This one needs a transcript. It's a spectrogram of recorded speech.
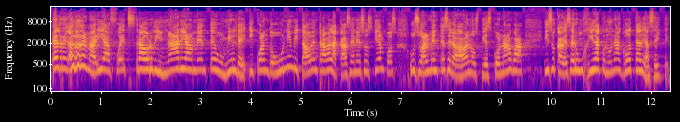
El regalo de María fue extraordinariamente humilde y cuando un invitado entraba a la casa en esos tiempos, usualmente se lavaban los pies con agua y su cabeza era ungida con una gota de aceite.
